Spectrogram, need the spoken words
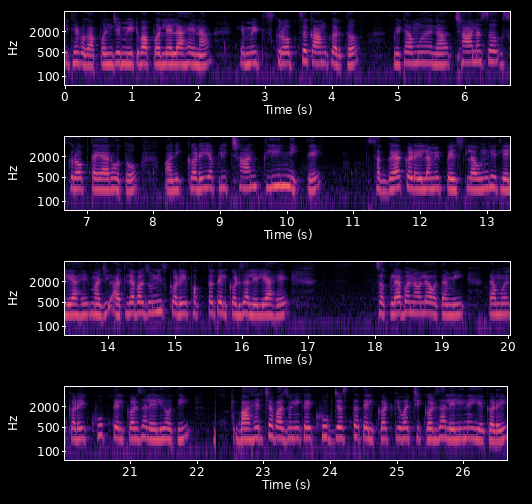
इथे बघा आपण जे मीठ वापरलेलं आहे ना हे मीठ स्क्रबचं काम करतं. मिठामुळे ना छान असं स्क्रब तयार होतो आणि कढई आपली छान क्लीन निघते. सगळ्या कढईला मी पेस्ट लावून घेतलेली आहे. माझी आतल्या बाजूनीच कढई फक्त तेलकट झालेली आहे. चकल्या बनवल्या होत्या मी त्यामुळे कढई खूप तेलकट झालेली होती. बाहेरच्या बाजूनी काही खूप जास्त तेलकट किंवा चिकट झालेली नाही आहे कढई.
